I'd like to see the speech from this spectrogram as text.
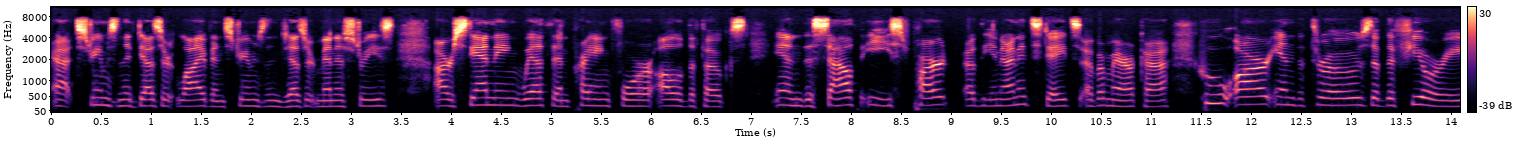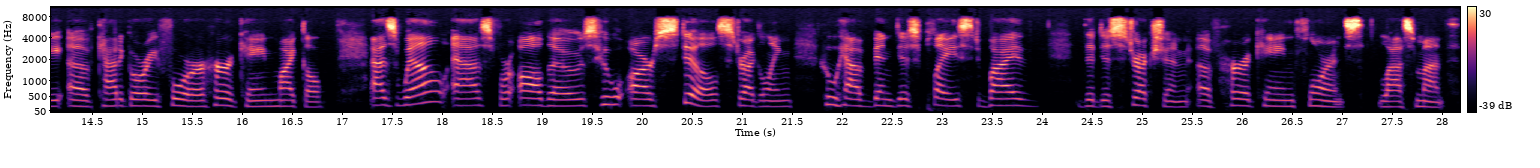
at Streams in the Desert Live and Streams in the Desert Ministries are standing with and praying for all of the folks in the southeast part of the United States of America who are in the throes of the fury of Category 4 Hurricane Michael, as well as for all those who are still struggling, who have been displaced by the destruction of Hurricane Florence last month.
